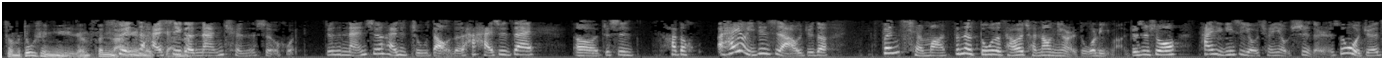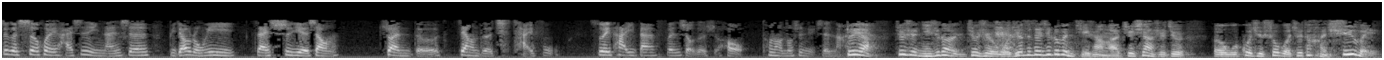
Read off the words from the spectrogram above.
怎么都是女人分男人的钱？所以这还是一个男权的社会，就是男生还是主导的，他还是在呃，就是他的还有一件事啊，我觉得分钱嘛，分的多的才会传到你耳朵里嘛，就是说他一定是有权有势的人，所以我觉得这个社会还是以男生比较容易在事业上赚得这样的财富。所以他一旦分手的时候，通常都是女生拿。对呀，就是你知道，就是 我觉得在这个问题上啊，就像是就是呃，我过去说过，就是他很虚伪，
